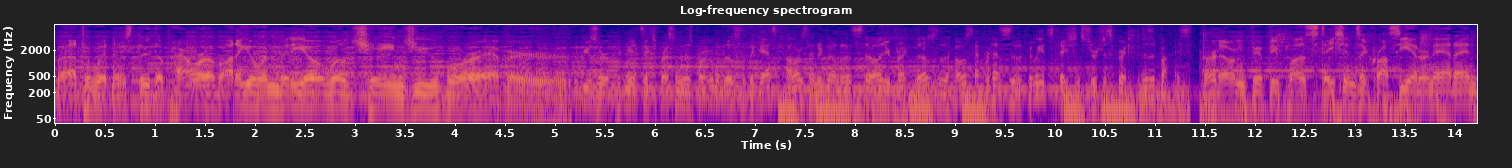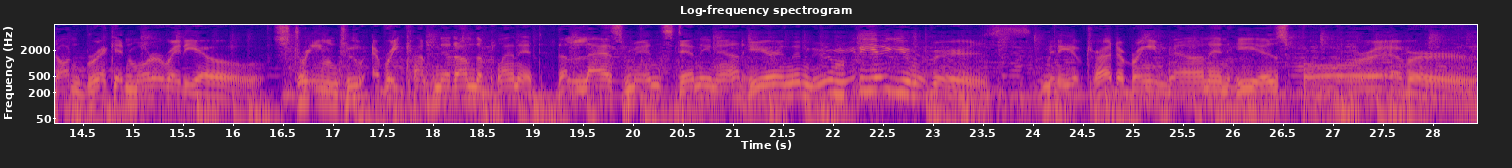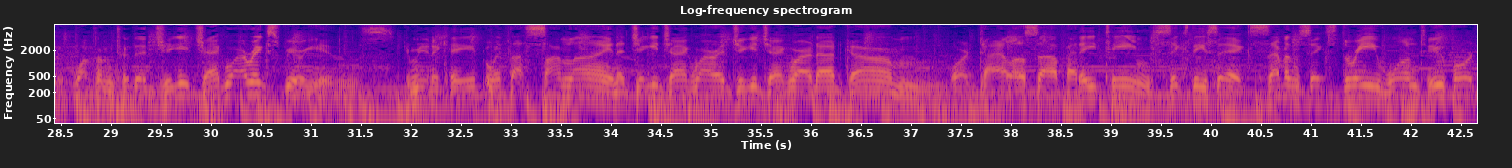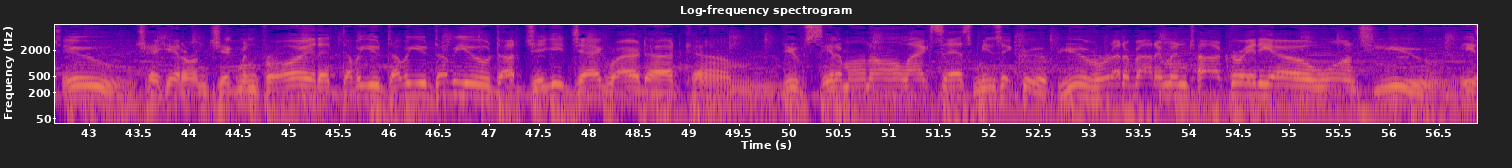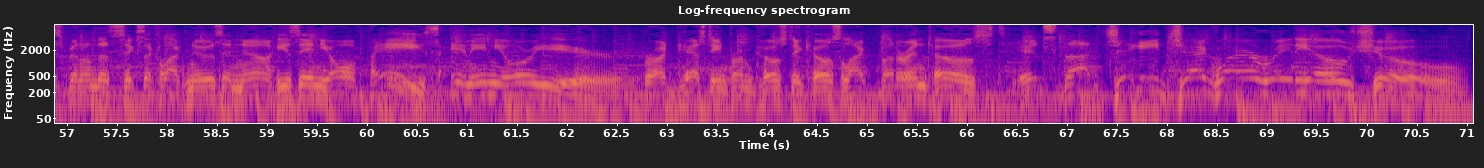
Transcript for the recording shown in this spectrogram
about to witness through the power of audio and video will change you forever. Views or opinions expressed on this program are those of the guest callers and do not necessarily reflect those of the host, advertisers, and affiliate stations. Your discretion is advised. Heard on 50 plus stations across the internet and on brick and mortar radio. Streamed to every continent on the planet. The last man standing out here in the new media universe. Many have tried to bring him down, and he is forever. Welcome to the Jiggy Jaguar Experience. Communicate with us online at jiggyjaguar at jiggyjaguar.com or dial us up at 1866 763 1242. Check it on Jigman Freud at www.jiggyjaguar.com. You've seen him on All Access Music Group. You've read about him in talk radio wants you. He's been on the 6 o'clock news and now he's in your face and in your ear. Broadcasting from coast to coast like butter and toast. It's the Jiggy Jaguar Radio Show.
